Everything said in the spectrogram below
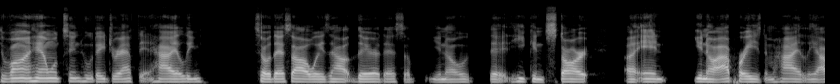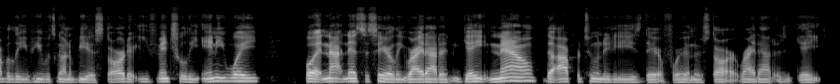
DaVon Hamilton, who they drafted highly. So that's always out there. That's a you know that he can start. Uh, and you know, I praised him highly. I believe he was going to be a starter eventually anyway, but not necessarily right out of the gate. Now the opportunity is there for him to start right out of the gate.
